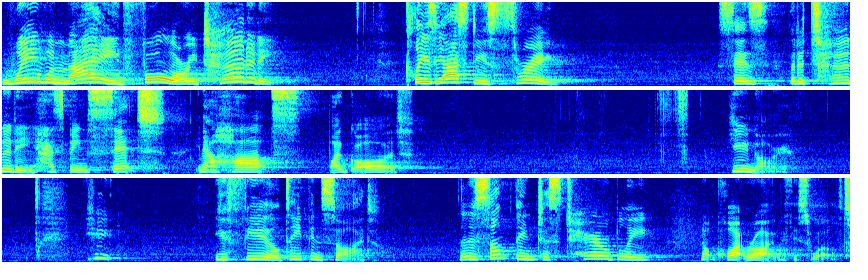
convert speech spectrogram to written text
we were made for eternity. Ecclesiastes 3 says that eternity has been set in our hearts by God. You know, you, you feel deep inside that there's something just terribly not quite right with this world.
